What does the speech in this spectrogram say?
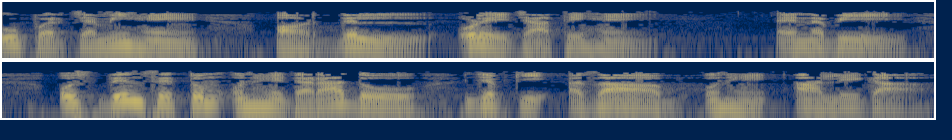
ऊपर जमी हैं और दिल उड़े जाते हैं। ए नबी, उस दिन से तुम उन्हें डरा दो, जबकि अजाब उन्हें आ लेगा।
